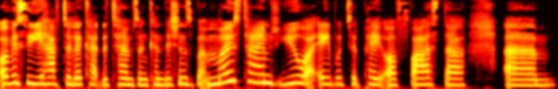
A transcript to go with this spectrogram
Obviously, you have to look at the terms and conditions, but most times you are able to pay off faster. Um,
